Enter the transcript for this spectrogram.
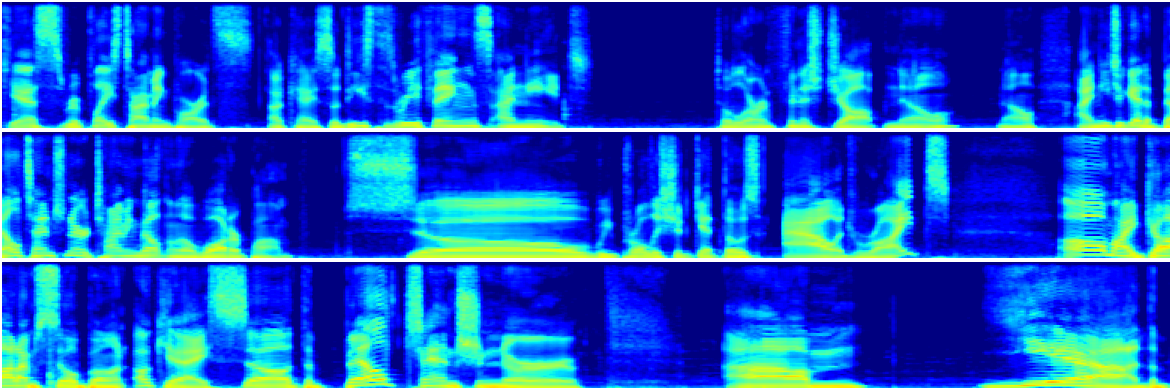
guess replace timing parts. Okay, so these three things I need. Total or unfinished job. No, no. I need to get a belt tensioner, timing belt, and a water pump. So we probably should get those out, right? Oh my god, I'm so boned. Okay, so the belt tensioner. Um, yeah, the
